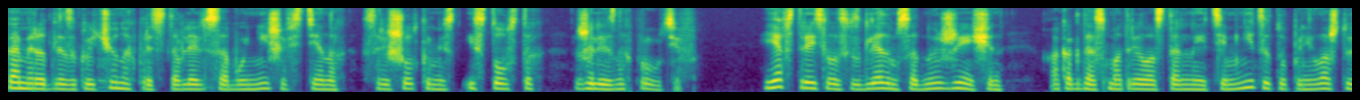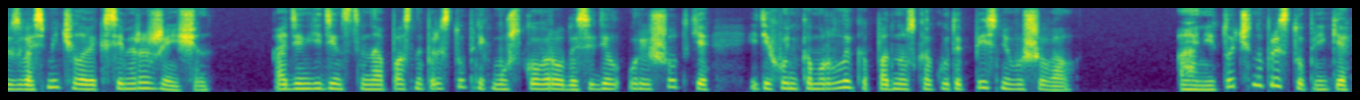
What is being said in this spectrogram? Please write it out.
Камеры для заключенных представляли собой ниши в стенах с решетками из толстых железных прутьев. Я встретилась взглядом с одной женщин, а когда осмотрела остальные темницы, то поняла, что из восьми человек семеро женщин. Один единственный опасный преступник мужского рода сидел у решетки и тихонько мурлыка под нос какую-то песню вышивал. «А они точно преступники?»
